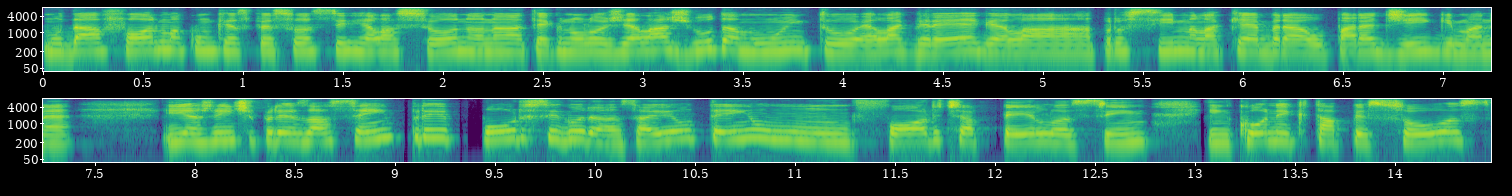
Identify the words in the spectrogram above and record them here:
mudar a forma com que as pessoas se relacionam, né? A tecnologia, ela ajuda muito, ela agrega, ela aproxima, ela quebra o paradigma, né? E a gente prezar sempre por segurança. Eu tenho um forte apelo, assim, em conectar pessoas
